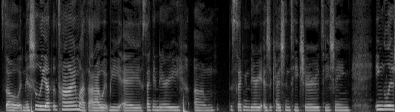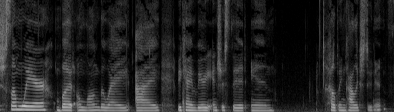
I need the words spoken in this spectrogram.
So initially at the time, I thought I would be a secondary um, the secondary education teacher teaching English somewhere, but along the way, I became very interested in helping college students,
